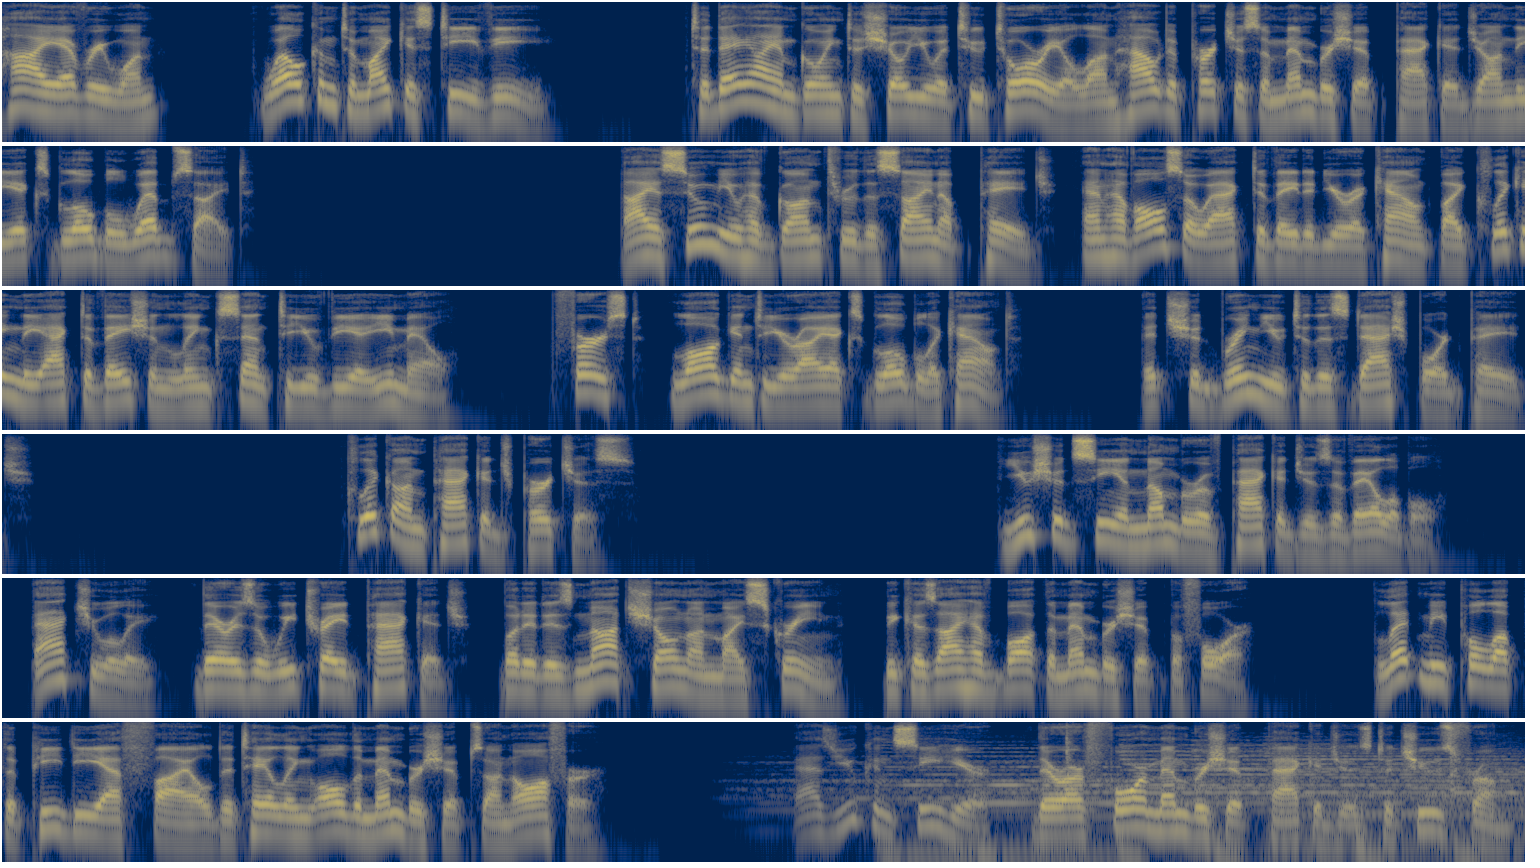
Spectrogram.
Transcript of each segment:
Hi everyone. Welcome to Micus TV. Today I am going to show you a tutorial on how to purchase a membership package on the X Global website. I assume you have gone through the sign up page and have also activated your account by clicking the activation link sent to you via email. First, log into your IX Global account. It should bring you to this dashboard page. Click on Package Purchase. You should see a number of packages available. Actually, there is a WeTrade package, but it is not shown on my screen because I have bought the membership before. Let me pull up the PDF file detailing all the memberships on offer. As you can see here, there are four membership packages to choose from.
